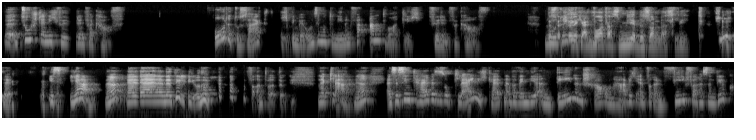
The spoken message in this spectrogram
äh, zuständig für den Verkauf. Oder du sagst, ich bin bei uns im Unternehmen verantwortlich für den Verkauf. Das ist natürlich ein Wort, was mir besonders liegt. Diese ist, ja, ne? Äh, natürlich, oder? Verantwortung. Na klar, ne? Also es sind teilweise so Kleinigkeiten, aber wenn wir an denen schrauben, habe ich einfach ein Vielfaches an Wirkung.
